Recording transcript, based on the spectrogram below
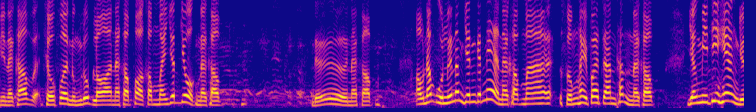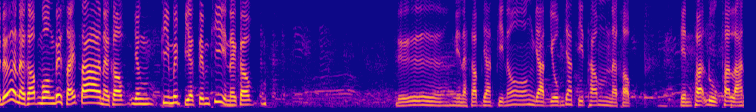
นี่นะครับโชเฟอร์หนุ่มรูปรอนะครับพ่อคำไม่ยดโยกนะครับ เด้อนะครับ เอาน้ำอุ่นหรือน้ำเย็นกันแน่นะครับ มาส่งให้พระอาจารย์ท่านนะครับ ยังมีที่แห้งอยู่เด้อนะครับ มองด้วยสายตานะครับ ยังที่ไม่เปียกเต็มที่นะครับเด้อนี่นะครับญาติพี่น้องญาติโยมญาติธรรมนะครับเห็นพระลูกพระหลาน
